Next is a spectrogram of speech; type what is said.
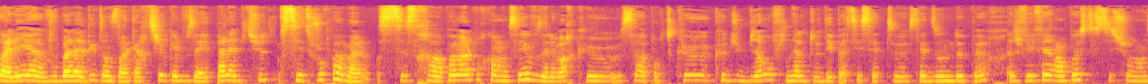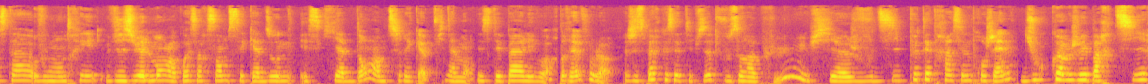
aller euh, vous balader dans un quartier auquel vous avez pas l'habitude. C'est toujours pas mal. Ce sera pas mal pour commencer. Vous allez voir que ça apporte que, que du bien au final de dépasser cette, cette zone de peur. Je vais faire un post aussi sur Insta, vous montrer visuellement à quoi ça ressemble ces quatre zones et ce qu'il y a dedans, un petit récap finalement. N'hésitez pas à aller voir. Bref, voilà. J'espère que cet épisode vous aura plu et puis je vous dis peut-être à la semaine prochaine. Du coup, comme je vais partir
